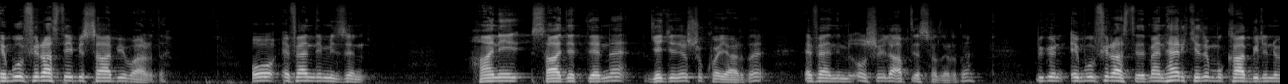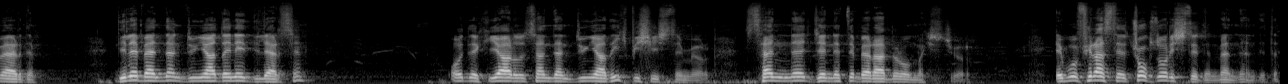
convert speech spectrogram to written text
Ebu Firas diye bir sahabi vardı. O efendimizin hani saadetlerine geceleri su koyardı. Efendimiz o suyla abdest alırdı. Bir gün Ebu Firas dedi, ben herkese mukabilini verdim. Dile benden dünyada ne dilersin? O dedi ki, ya Resulallah, senden dünyada hiçbir şey istemiyorum. Seninle cennette beraber olmak istiyorum. Ebu Firas dedi, çok zor istedin benden dedi.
